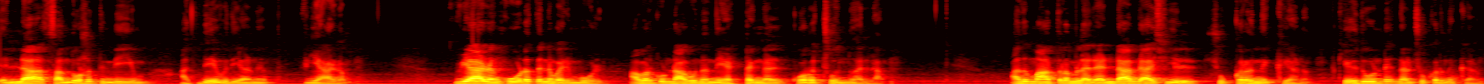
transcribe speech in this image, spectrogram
എല്ലാ സന്തോഷത്തിന്റെയും അതിദേവതയാണ് വ്യാഴം. വ്യാഴം കൂടെ തന്നെ വരുമ്പോൾ അവർക്കുണ്ടാകുന്ന നേട്ടങ്ങൾ കുറച്ചൊന്നുമല്ല. അതുമാത്രമല്ല രണ്ടാം രാശിയിൽ ശുക്രൻ നിൽക്കുകയാണ്. കേതുകൊണ്ട് എന്നാൽ ശുക്രൻ നിൽക്കുകയാണ്.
